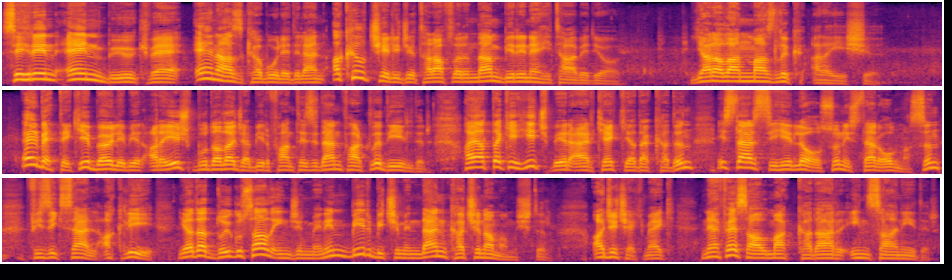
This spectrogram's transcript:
Sihrin en büyük ve en az kabul edilen akıl çelici taraflarından birine hitap ediyor. Yaralanmazlık arayışı. Elbette ki böyle bir arayış budalaca bir fanteziden farklı değildir. Hayattaki hiçbir erkek ya da kadın ister sihirli olsun ister olmasın fiziksel, akli ya da duygusal incinmenin bir biçiminden kaçınamamıştır acı çekmek, nefes almak kadar insanidir.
